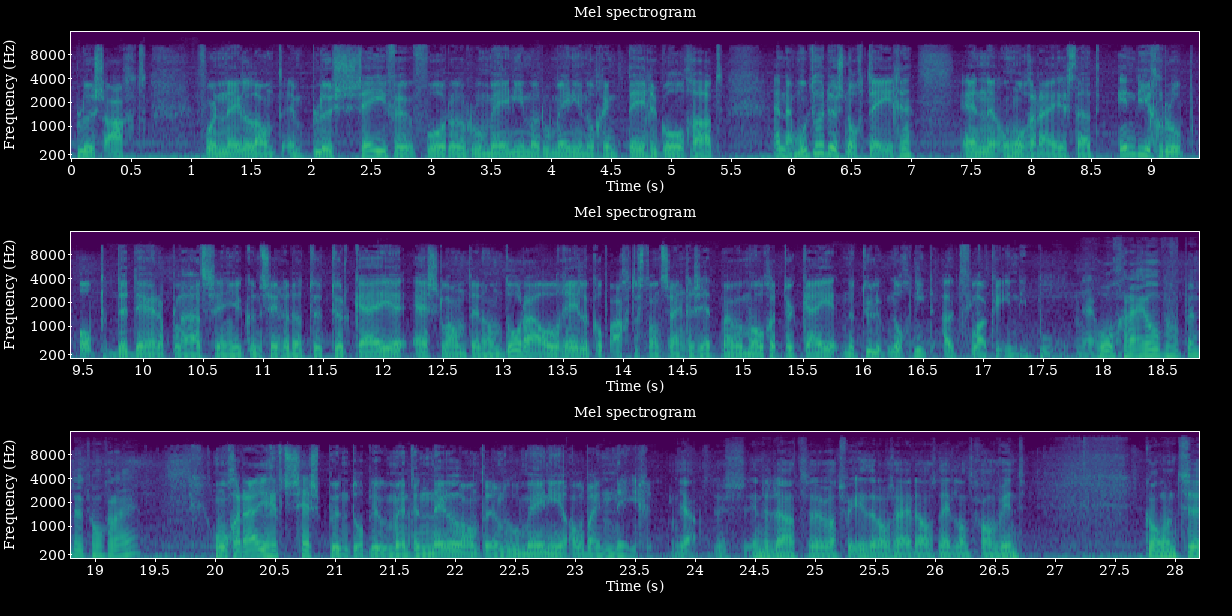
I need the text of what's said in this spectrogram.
plus 8 voor Nederland en plus 7 voor Roemenië. Maar Roemenië nog geen tegengoal gehad. En daar moeten we dus nog tegen. En uh, Hongarije staat in die groep op de derde plaats. En je kunt zeggen dat uh, Turkije, Estland en Andorra al redelijk op achterstand zijn gezet. Maar we mogen Turkije natuurlijk nog niet uitvlakken in die pool. Nee, Hongarije, hoeveel punten heeft Hongarije? Hongarije heeft zes punten op dit moment. En Nederland en Roemenië allebei negen. Ja, dus inderdaad, uh, wat we eerder al zeiden, als Nederland gewoon wint... Komend, uh,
